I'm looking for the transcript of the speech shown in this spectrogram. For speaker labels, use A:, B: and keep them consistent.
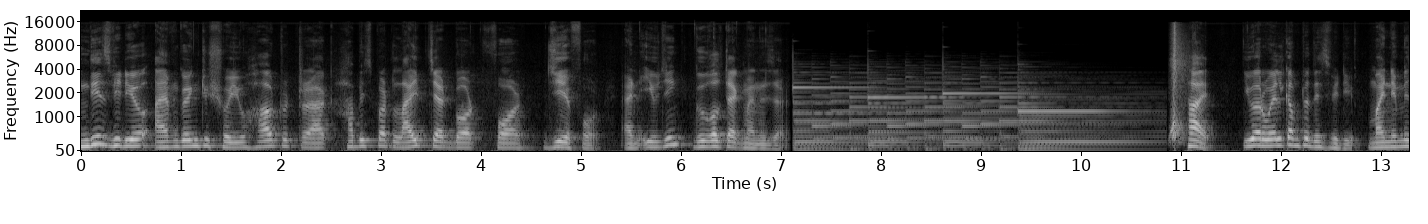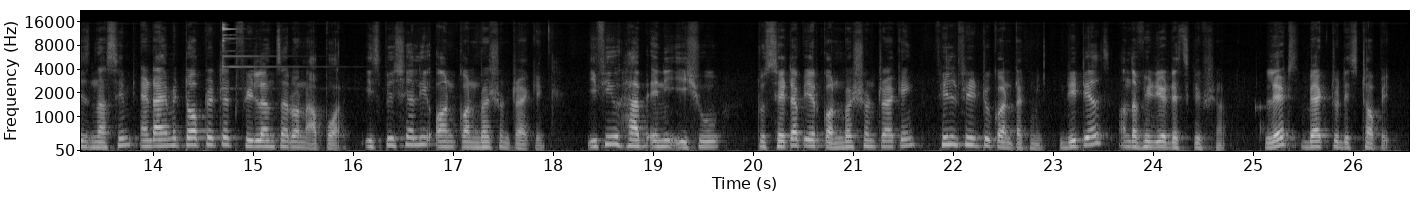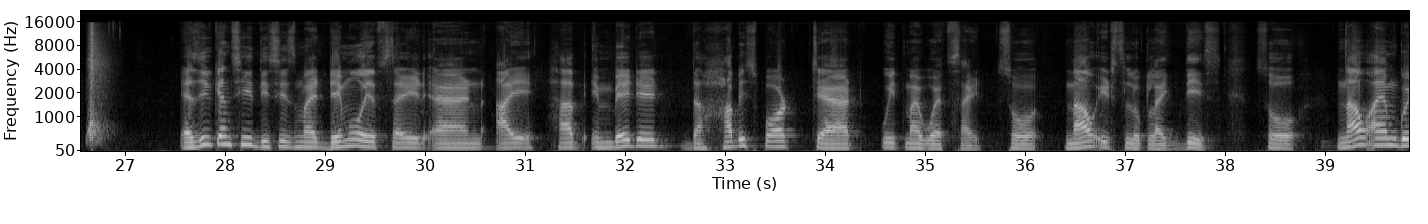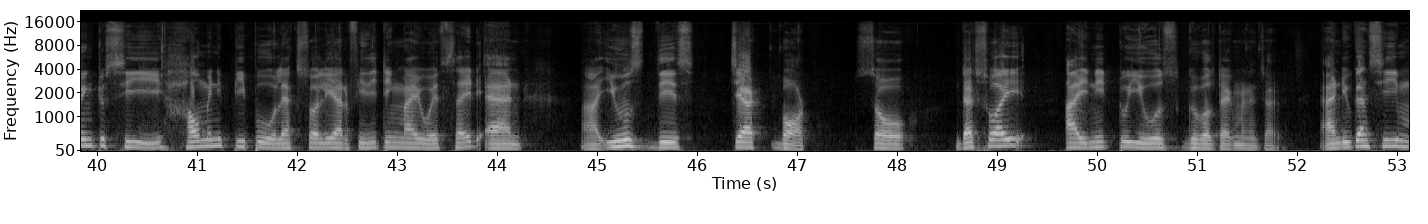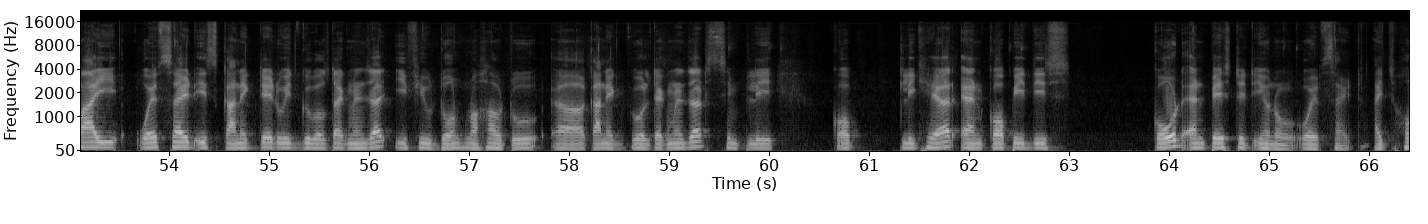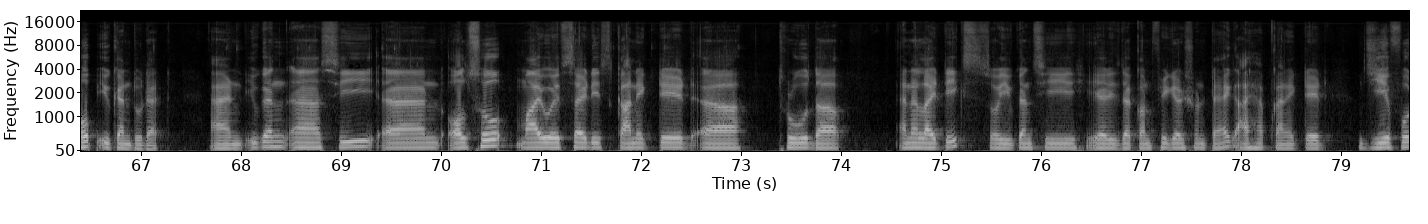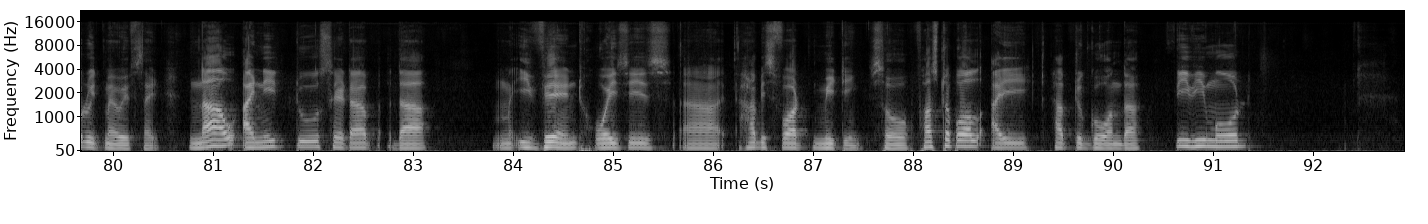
A: In this video, I am going to show you how to track HubSpot live chatbot for GA4 and using Google Tag Manager. Hi, you are welcome to this video. My name is Nasim and I am a top rated freelancer on Upwork, especially on conversion tracking. If you have any issue to set up your conversion tracking, feel free to contact me. Details on the video description. Let's back to this topic as you can see this is my demo website and I have embedded the HubSpot chat with my website. So now it's look like this. So now I am going to see how many people actually are visiting my website and uh, use this chat bot so that's why I need to use Google Tag Manager and you can see my website is connected with google tag manager. If you don't know how to uh, connect google tag manager simply click here and copy this code and paste it in your website. I hope you can do that. And you can uh, see and also my website is connected uh, through the analytics. So you can see here is the configuration tag. I have connected GA4 with my website. Now I need to set up the um, event which is uh, HubSpot meeting. So first of all, I have to go on the preview mode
